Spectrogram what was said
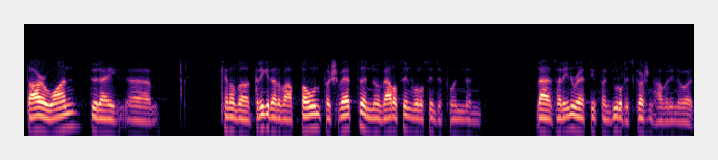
Star One, die, um, kan da drie dat var phone verschwätzen, und nur wer das sind, wo das sind gefunden, und das interesting, von guter Discussion wir in Ort.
